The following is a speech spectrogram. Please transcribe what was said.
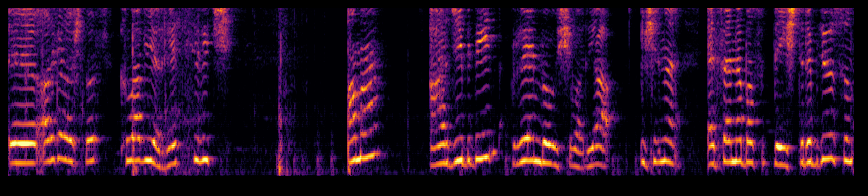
Ee, arkadaşlar klavye red switch ama RGB değil rainbow ışığı var. Ya ışını F'ne basıp değiştirebiliyorsun.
